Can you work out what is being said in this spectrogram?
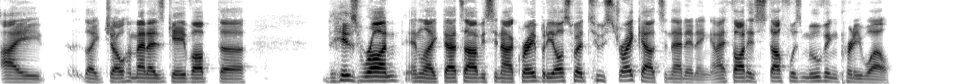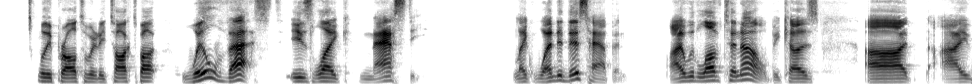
I like Joe Jimenez gave up the his run and like that's obviously not great, but he also had two strikeouts in that inning, and I thought his stuff was moving pretty well. Wily Peralta, what he talked about, Will Vest is like nasty. Like, when did this happen? I would love to know because uh, I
